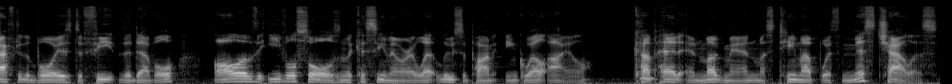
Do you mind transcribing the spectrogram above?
After the boys defeat the devil, all of the evil souls in the casino are let loose upon Inkwell Isle. Cuphead and Mugman must team up with Miss Chalice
